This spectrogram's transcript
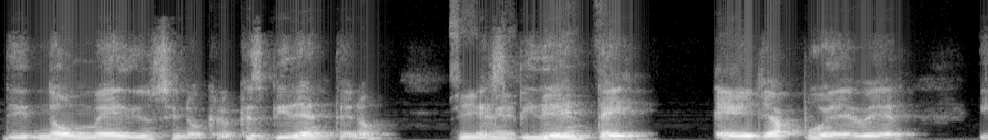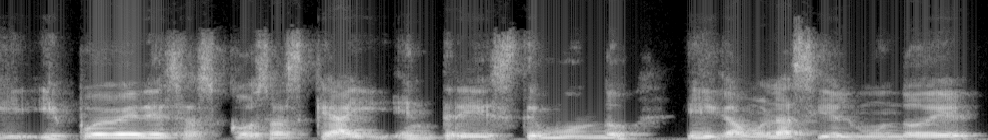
no medium, sino creo que es vidente, ¿no? Sí, es vidente, ella puede ver y, puede ver esas cosas que hay entre este mundo y, digámoslo así, el mundo de,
